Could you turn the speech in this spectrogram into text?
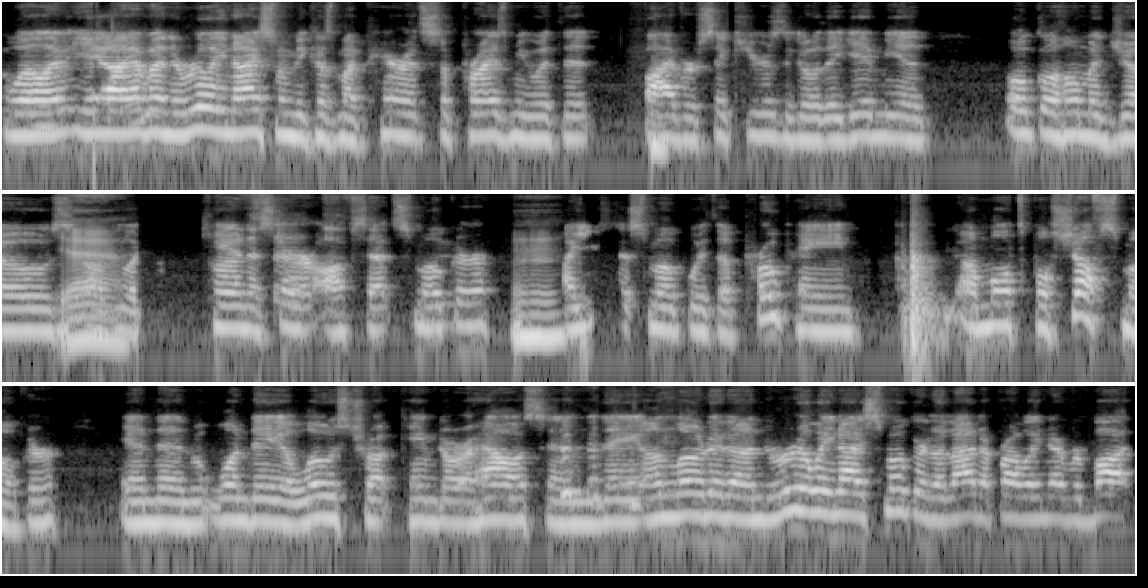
Well, yeah, I have a really nice one because my parents surprised me with it five or six years ago. They gave me an Oklahoma Joe's uh, Yeah. like canister offset smoker. hmm I used to smoke with a propane, a multiple shelf smoker. And then one day a Lowe's truck came to our house and they unloaded a really nice smoker that I'd have probably never bought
